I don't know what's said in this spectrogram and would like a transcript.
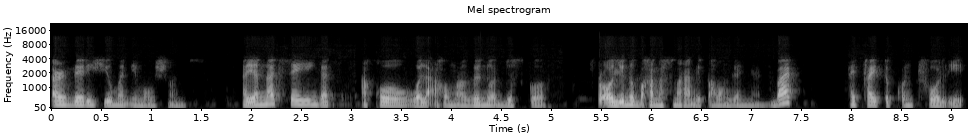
are very human emotions. I am not saying that ako, wala akong mga ganun, Diyos ko. For all you know, baka mas marami pa akong ganyan. But, I try to control it,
